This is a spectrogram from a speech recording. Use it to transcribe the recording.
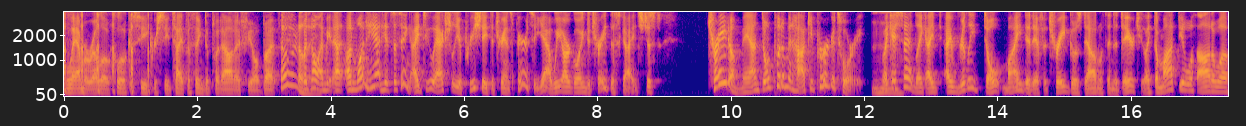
Lamoriello cloak of secrecy type of thing to put out. I feel, but totally. But no, I mean, on one hand, it's a thing. I do actually appreciate the transparency. Yeah, we are going to trade this guy. It's just trade him, man. Don't put him in hockey purgatory. Mm-hmm. Like I said, like I I really don't mind it if a trade goes down within a day or two. Like the Motte deal with Ottawa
